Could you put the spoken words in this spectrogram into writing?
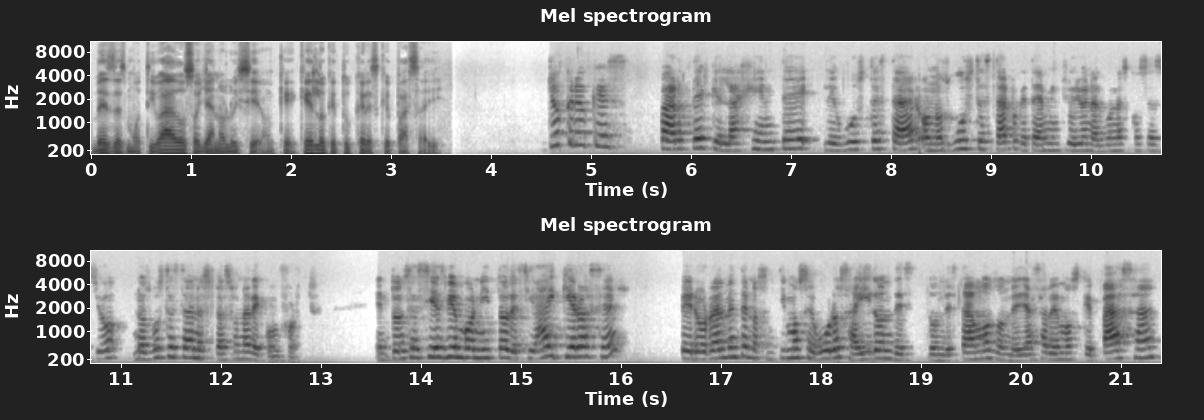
ves desmotivados o ya no lo hicieron. ¿Qué, ¿Qué es lo que tú crees que pasa ahí? Yo creo parte que la gente le gusta estar o nos gusta estar, porque también me incluyo en algunas cosas yo, nos gusta estar en nuestra zona de confort. Entonces sí es bien bonito decir, ay, quiero hacer, pero realmente nos sentimos seguros ahí donde, donde estamos, donde ya sabemos qué pasa,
